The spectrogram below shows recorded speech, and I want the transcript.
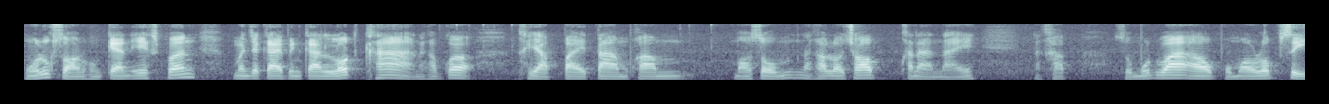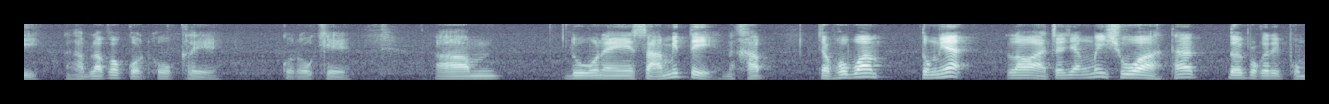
หัวลูกศรของแกน x เพราะนั้นมันจะกลายเป็นการลดค่านะครับก็ขยับไปตามความเหมาะสมนะครับเราชอบขนาดไหนนะครับสมมุติว่าเอาผมเอาลบ4นะครับแล้วก็กดโอเคกดโอเค ดูใน 3 มิตินะครับ จะพบว่าตรงเนี้ยเราอาจจะยังไม่ชัวร์ถ้าโดยปกติผม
